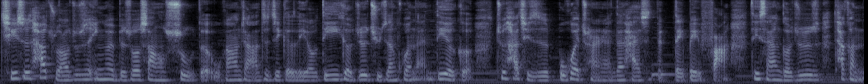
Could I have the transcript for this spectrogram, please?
其实他主要就是因为，比如说上述的我刚刚讲的这几个理由，第一个就是举证困难，第二个就他其实不会传染，但还是得被罚，第三个就是他可能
